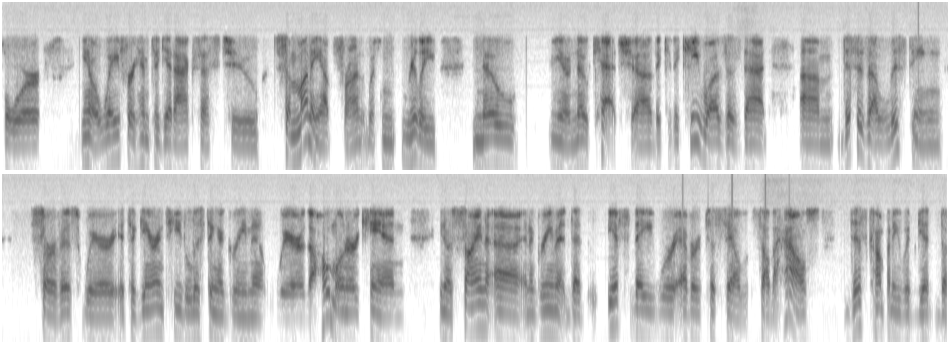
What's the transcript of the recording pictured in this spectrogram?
for you know a way for him to get access to some money up front with really no you know no catch. Uh, the the key was is that um, this is a listing service where it's a guaranteed listing agreement where the homeowner can you know sign uh, an agreement that if they were ever to sell sell the house this company would get the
